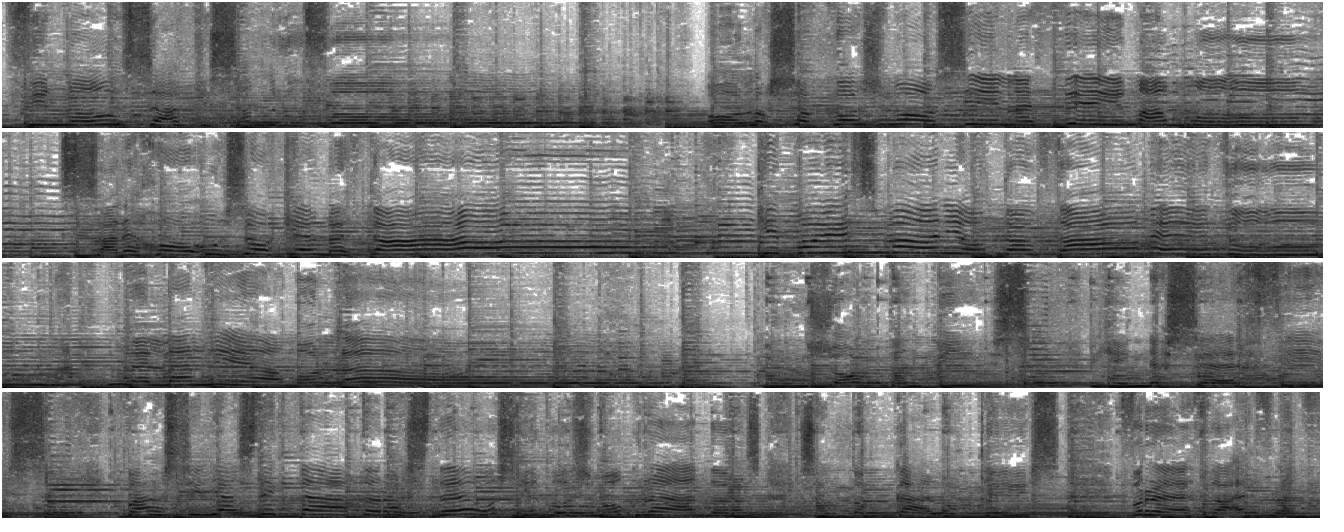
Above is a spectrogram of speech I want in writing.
Φινόουζάκι σαν ρουφό Όλος ο κόσμος είναι θύμα μου Σαν έχω ούζο και μετά Κι οι πολισμάνοι όταν θα με δουν Μελανία μολάω Ούζο όταν πεις γίνεσαι ευθύς. Βασιλιάς δικτάτορας, θεός και κοσμοκράτορας Σαν το καλοπείς βρε θα εφρανθείς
